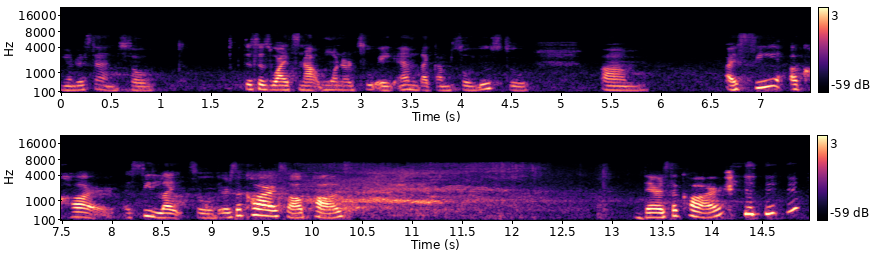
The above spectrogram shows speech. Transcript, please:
You understand? So this is why it's not 1 or 2 a.m. like I'm so used to. Um, I see a car. I see light. So there's a car, so I'll pause. There's a car.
